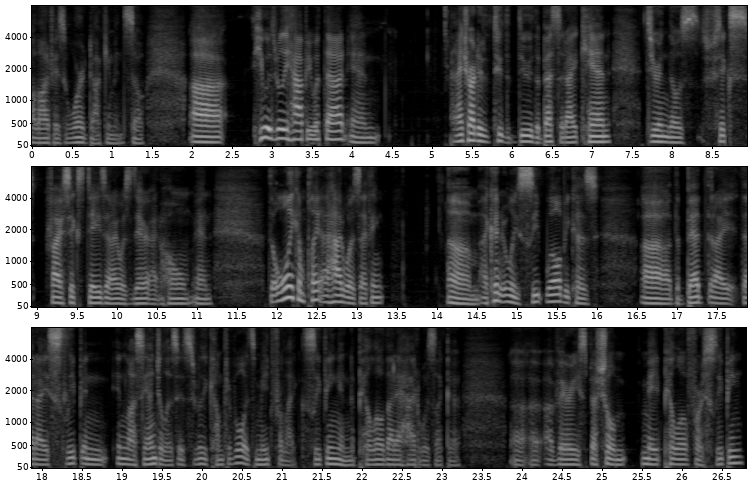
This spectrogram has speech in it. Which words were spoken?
a lot of his Word documents. So uh, he was really happy with that. And and I tried to, to do the best that I can during those six, five, six days that I was there at home. And the only complaint I had was I think um, I couldn't really sleep well because uh, the bed that I that I sleep in in Los Angeles it's really comfortable. It's made for like sleeping, and the pillow that I had was like a a, a very special made pillow for sleeping.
